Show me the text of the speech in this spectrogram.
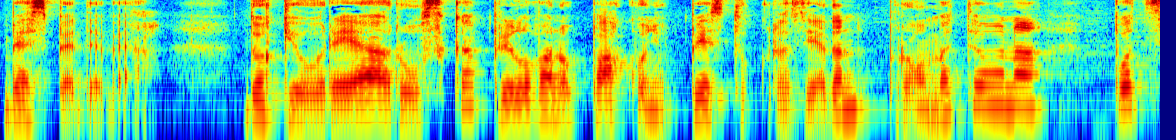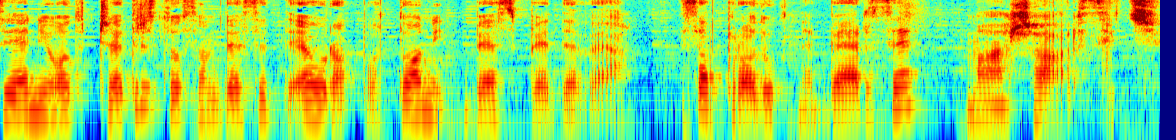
bez PDV-a dok je urea ruska prilovana u pakovanju 500 kroz 1 prometeona po ceni od 480 eura po toni bez PDV-a. Sa produktne berze Maša Arsić.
